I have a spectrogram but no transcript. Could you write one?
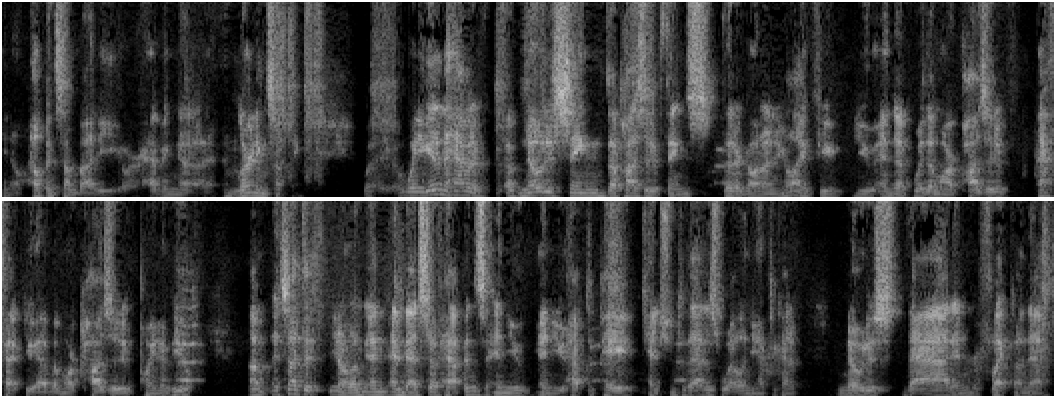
you know helping somebody or having a, learning something when you get in the habit of, of noticing the positive things that are going on in your life you you end up with a more positive affect you have a more positive point of view um, it's not that you know and, and bad stuff happens and you and you have to pay attention to that as well and you have to kind of notice that and reflect on that.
